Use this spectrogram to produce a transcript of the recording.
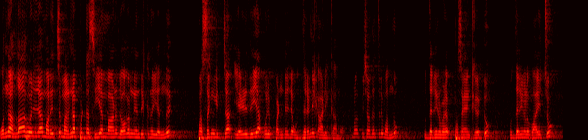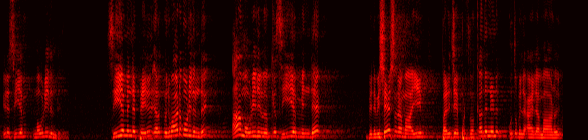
ഒന്ന് അള്ളാഹു എല്ലാം മറിച്ച് മരണപ്പെട്ട സി എം ആണ് ലോകം നിയന്ത്രിക്കുന്നത് എന്ന് പ്രസംഗിച്ച എഴുതിയ ഒരു പണ്ഡിതന്റെ ഉദ്ധരണി കാണിക്കാമോ? നമ്മൾ വിശദത്തിൽ വന്നു. ഉദ്ധരണികൾ പ്രസംഗം കേട്ടു. ഉദ്ധരണികൾ വായിച്ചു. ഇനി സി എം മൗലീദുണ്ട്. സി എമ്മിന്റെ പേരിൽ ഒരുപാട് മൗലീദുണ്ട്. ആ മൗലീദുകളൊക്കെ സി എമ്മിന്റെ പിന്നെ വിശേഷണമായി പരിചയപ്പെടുത്തുന്നതൊക്കെ അത് തന്നെയാണ്. കുത്തുബിൽ ആലമാണ്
